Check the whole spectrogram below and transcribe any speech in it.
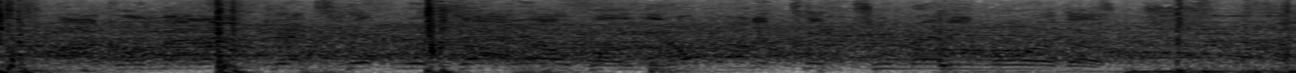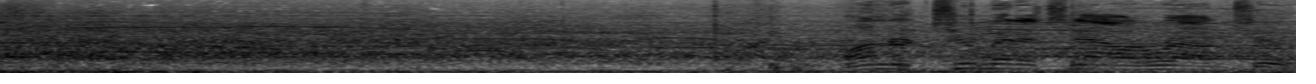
Magomedov gets hit with that elbow. You don't want to take too many more of those. Under two minutes now in round two.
